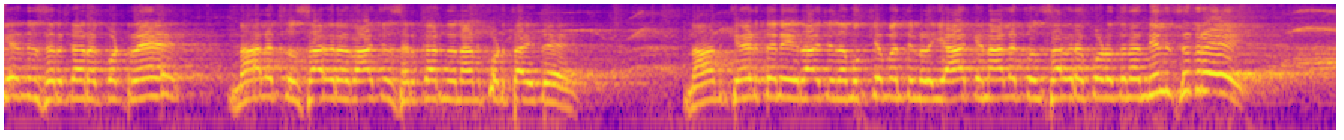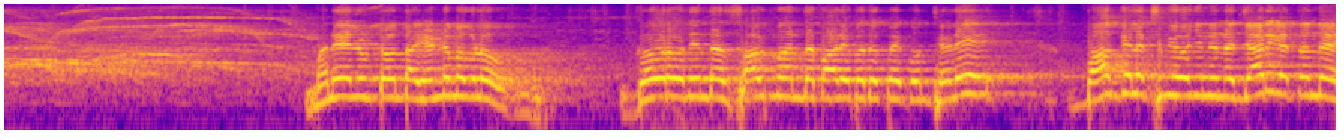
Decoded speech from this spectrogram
ಕೇಂದ್ರ ಸರ್ಕಾರ ಕೊಟ್ಟರೆ ನಾಲ್ಕು ಸಾವಿರ ರಾಜ್ಯ ಸರ್ಕಾರದಿಂದ ನಾನು ಕೊಡ್ತಾ ಇದ್ದೆ. ನಾನು ಕೇಳ್ತೇನೆ ಈ ರಾಜ್ಯದ ಮುಖ್ಯಮಂತ್ರಿಗಳು ಯಾಕೆ ನಾಲ್ಕು ಸಾವಿರ ಕೊಡೋದನ್ನ ನಿಲ್ಲಿಸಿದ್ರಿ? ಮನೆಯಲ್ಲಿ ಹುಟ್ಟುವಂತ ಹೆಣ್ಣು ಮಗಳು ಗೌರವದಿಂದ ಸ್ವಾಭಿಮಾನದ ಬಾಳಿ ಬದುಕಬೇಕು ಅಂತ ಹೇಳಿ ಭಾಗ್ಯಲಕ್ಷ್ಮಿ ಯೋಜನೆಯನ್ನು ಜಾರಿಗೆ ತಂದೆ.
